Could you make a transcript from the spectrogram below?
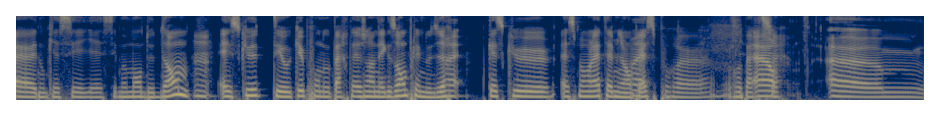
Euh, donc, il y, a ces- il y a ces moments de down. Est-ce que tu es OK pour nous partager un exemple et nous dire Ouais. qu'est-ce que, à ce moment-là, tu as mis en Ouais. place pour repartir Alors,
